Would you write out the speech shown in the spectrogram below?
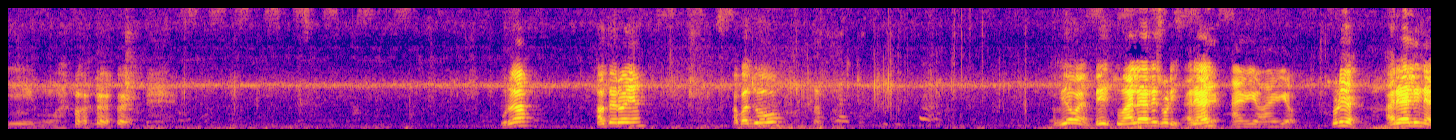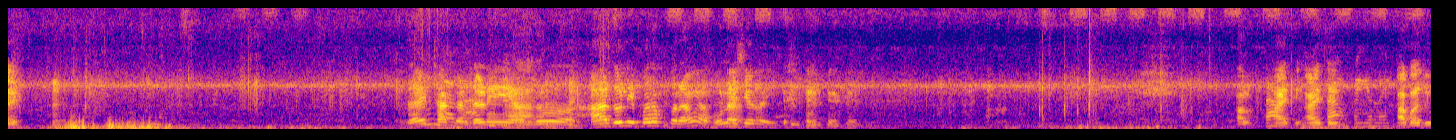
એ નો. ભૂરા? આવતે રહો અહીંયા. આ બાજુ આવો. બે તું હાલે હાલે છોડી. અરે હાલ. છોડી અરે હાલી ને અરે જય ઠાકર ધણી આમ આ જૂની પરંપરા આ ભૂલાશે નહીં. હાલો. આ બાજુ.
